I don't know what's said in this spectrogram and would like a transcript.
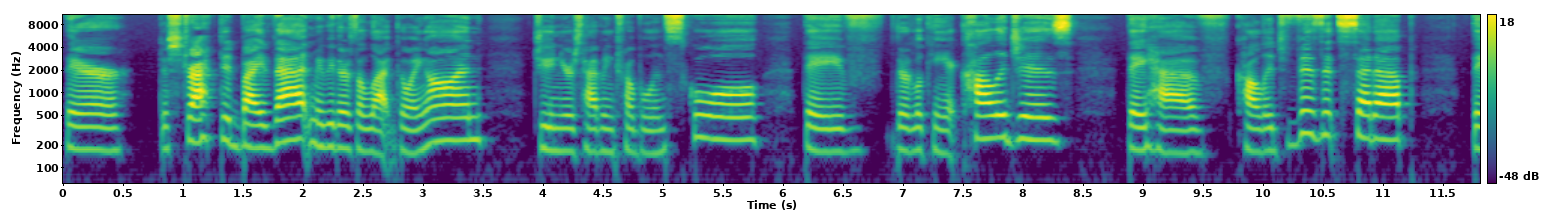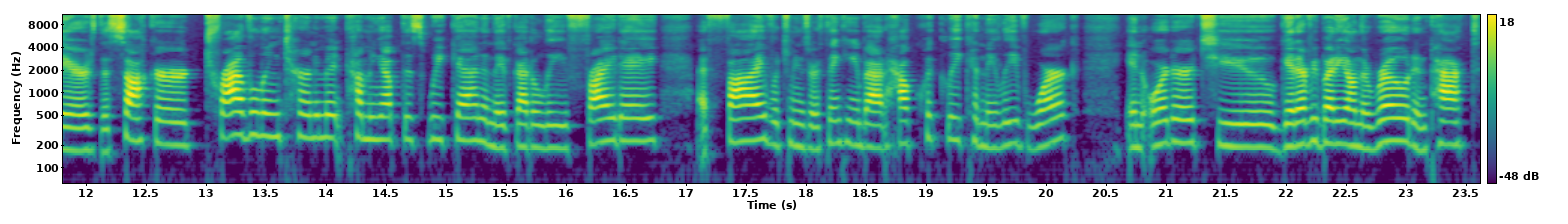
they're distracted by that. Maybe there's a lot going on. Juniors having trouble in school. They've they're looking at colleges. They have college visits set up. There's the soccer traveling tournament coming up this weekend and they've got to leave Friday at 5, which means they're thinking about how quickly can they leave work in order to get everybody on the road and packed.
